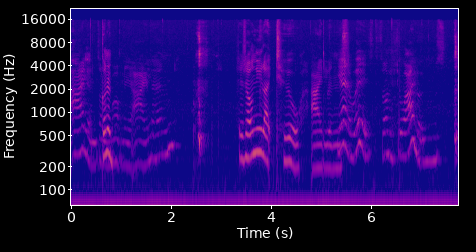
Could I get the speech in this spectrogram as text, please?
islands Gonna- on Wobbly Island. There's only like two islands. Yeah, there is. There's only two islands.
